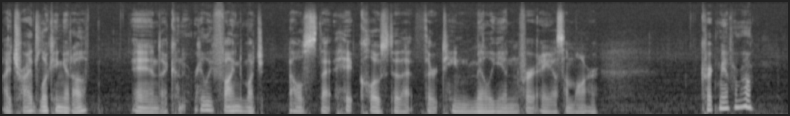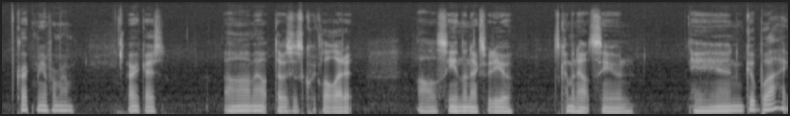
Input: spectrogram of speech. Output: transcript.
I tried looking it up, and I couldn't really find much else that hit close to that 13 million for ASMR. Correct me if I'm wrong. Correct me if I'm wrong. All right, guys. I'm out. That was just a quick little edit. I'll see you in the next video. It's coming out soon. And goodbye.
